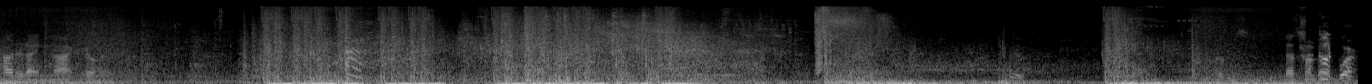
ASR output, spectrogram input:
How did I not kill him? Ooh. Oops. That's my bad. Good work.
